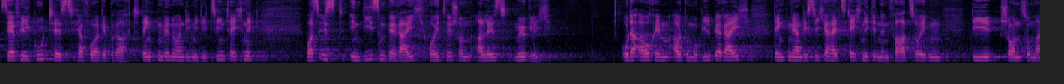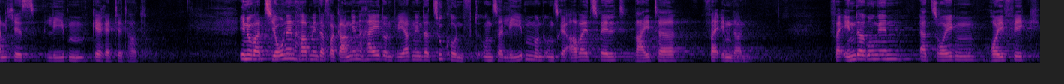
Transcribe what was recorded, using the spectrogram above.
sehr viel Gutes hervorgebracht. Denken wir nur an die Medizintechnik. Was ist in diesem Bereich heute schon alles möglich? Oder auch im Automobilbereich denken wir an die Sicherheitstechnik in den Fahrzeugen, die schon so manches Leben gerettet hat. Innovationen haben in der Vergangenheit und werden in der Zukunft unser Leben und unsere Arbeitswelt weiter verändern. Veränderungen erzeugen häufig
